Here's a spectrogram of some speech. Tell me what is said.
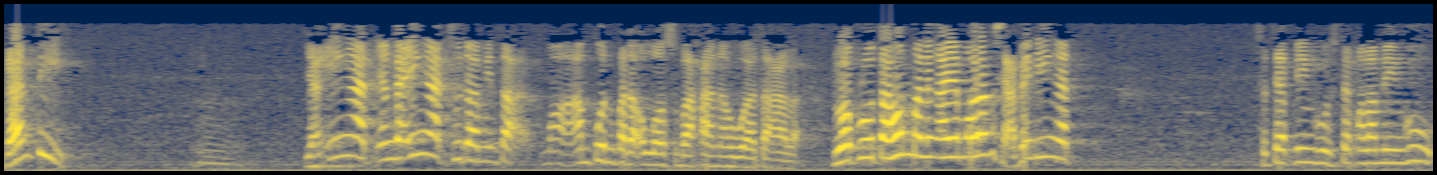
ganti. Hmm. Yang ingat, yang nggak ingat sudah minta ampun pada Allah Subhanahu Wa Taala. 20 tahun maling ayam orang, siapa yang diingat? Setiap minggu, setiap malam minggu,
